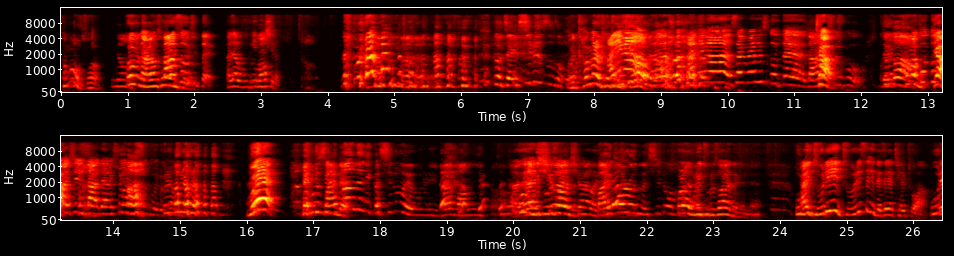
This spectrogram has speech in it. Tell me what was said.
상관없어. 그냥 그러면 나랑 나 소연이 쓰고 돼. 싶대. 아나 우기는? 싫어. 너 제일 싫은 순서 왜 뭐야? 카메라 켜고 아니면? 아니면 샌프란시스코 때 나랑 자. 쓰고. 내가 잠깐만. 또 야. 다시 나 내가 이렇게. 그래 그래 그래. 왜? 왜 말? 많으니까 싫어해 우리 말 많으니까. 아, 그럼 내가 우리 둘이 돼. 슈아가 말. 걸으면 싫어. 그럼 우리 둘이 서야 되겠네. 아니 둘이 둘이 쓰기 내 생각 제일 좋아. 우리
